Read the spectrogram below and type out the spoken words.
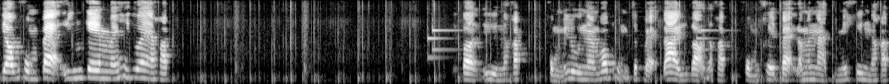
เดี๋ยวผมแปะลิงก์เกมไว้ให้ด้วยนะครับ ก่อนอื่นนะครับ ผมไม่รู้นะว่าผมจะแปะได้หรือเปล่านะครับ ผมเคยแปะแล้วมันอาจจะไม่ขึ้นนะครับ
